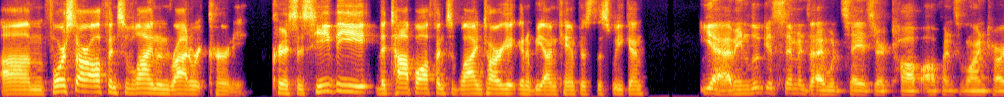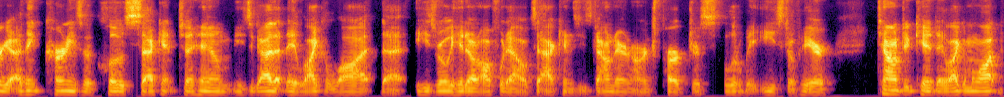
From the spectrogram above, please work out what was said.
Um, four star offensive lineman Roderick Kearney. Chris, is he the the top offensive line target going to be on campus this weekend? Yeah, I mean Lucas Simmons, I would say is their top offensive line target. I think Kearney's a close second to him. He's a guy that they like a lot. That he's really hit it off with Alex Atkins. He's down there in Orange Park, just a little bit east of here. Talented kid, they like him a lot.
